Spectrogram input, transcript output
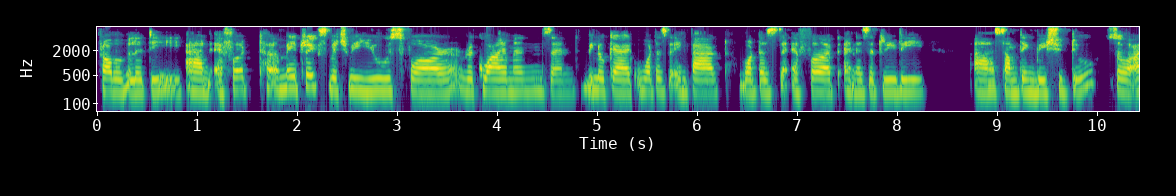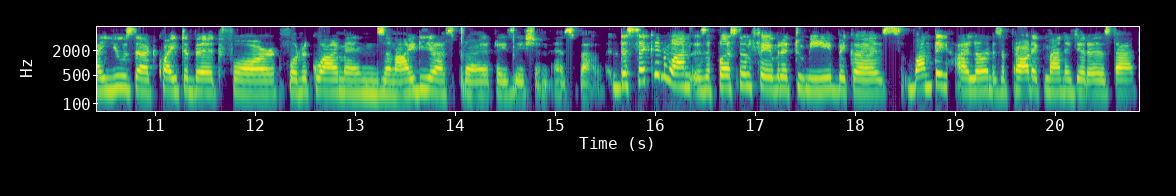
probability, and effort uh, matrix, which we use for requirements. And we look at what is the impact, what is the effort, and is it really uh, something we should do. So I use that quite a bit for for requirements and ideas prioritization as well. The second one is a personal favorite to me because one thing I learned as a product manager is that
